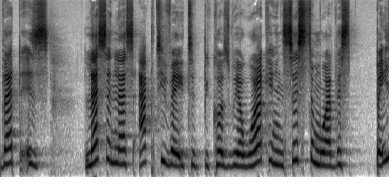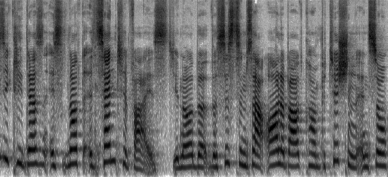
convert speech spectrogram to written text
that is less and less activated because we are working in a system where this basically doesn't is not incentivized you know? The, the systems are all about competition. And so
